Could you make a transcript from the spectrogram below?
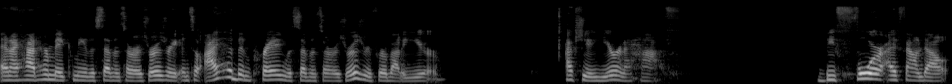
And I had her make me the Seven Sorrows Rosary. And so I had been praying the Seven Sorrows Rosary for about a year. Actually, a year and a half before I found out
